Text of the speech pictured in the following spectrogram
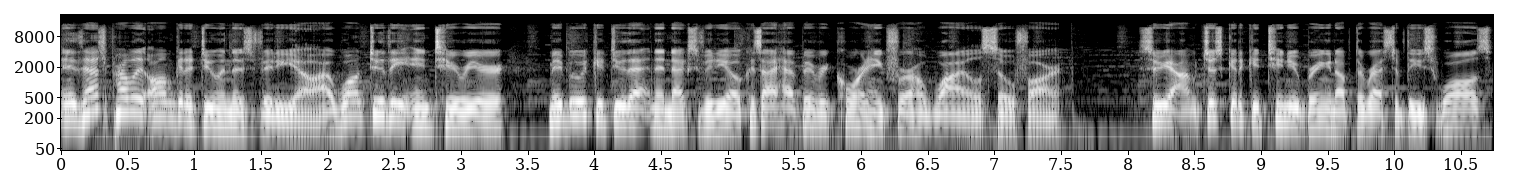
And that's probably all I'm going to do in this video. I won't do the interior. Maybe we could do that in the next video because I have been recording for a while so far. So yeah, I'm just going to continue bringing up the rest of these walls.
